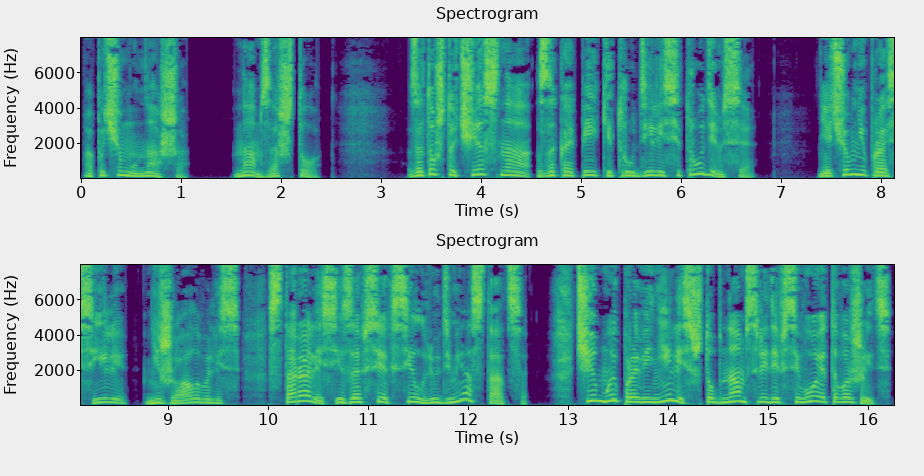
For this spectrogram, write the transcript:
«А почему наша? Нам за что? За то, что честно за копейки трудились и трудимся?» ни о чем не просили, не жаловались, старались изо всех сил людьми остаться. Чем мы провинились, чтобы нам среди всего этого жить?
